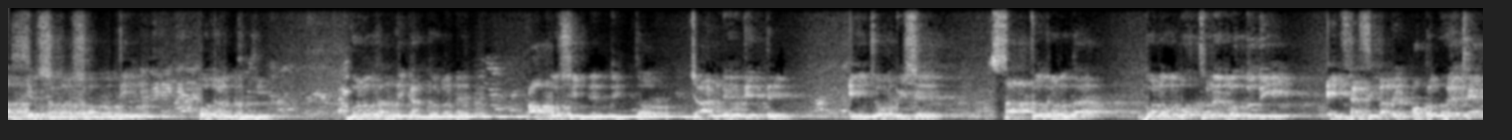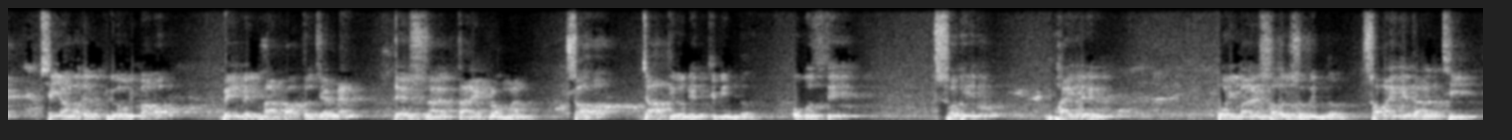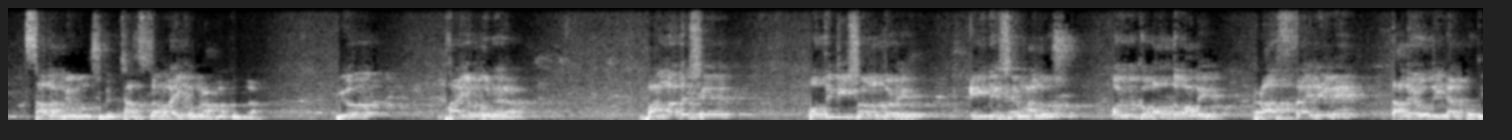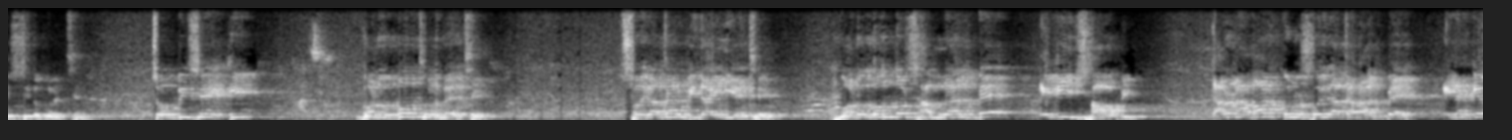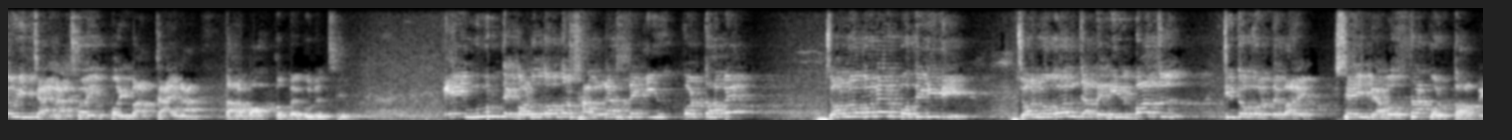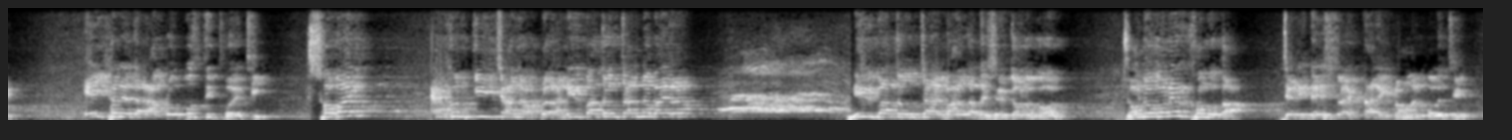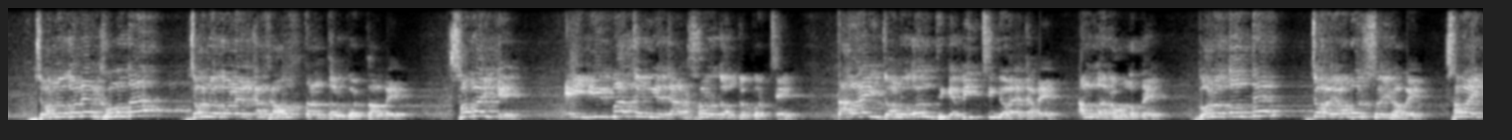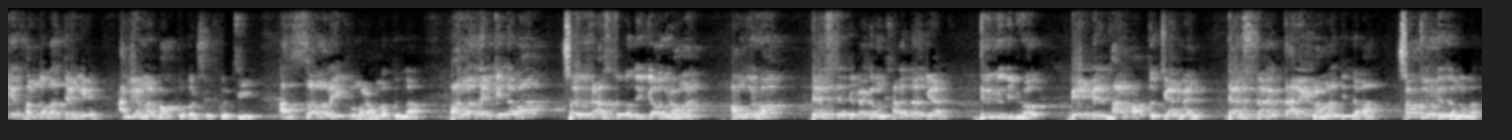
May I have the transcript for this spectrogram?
আজকের সভার সভাপতি, প্রধান অতিথি। গণতান্ত্রিক আন্দোলনের আপসী নেতৃত্ব, যার নেতৃত্বে এই চব্বিশে ছাত্র জনতা গণ অভ্যুত্থানের মধ্য দিয়ে এই ফ্যাসিবাদের পতন হয়েছে, সেই আমাদের প্রিয় অভিভাবক, বিএনপির ভারপ্রাপ্ত চেয়ারম্যান, দেশ নায়ক তারেক রহমান সহ জাতীয় নেতৃবৃন্দ। উপস্থিত শহীদ ভাইদের পরিবারের সদস্যবৃন্দ, সবাইকে জানাচ্ছি সালাম এবং শুভেচ্ছা। আসসালাম আলাইকুম রহমতুল্লাহ। প্রিয় ভাই ও বোনেরা, বাংলাদেশের প্রতিটি সংকটে এই দেশের মানুষ ঐক্যবদ্ধভাবে রাস্তায় নেমে তাদের অধিকার প্রতিষ্ঠিত করেছেন। চব্বিশে একটি গণঅভ্যুত্থান হয়েছে, স্বৈরাচার বিদায় নিয়েছে। গণতন্ত্র সামনে আসবে এটি স্বাভাবিক। কারণ আবার কোন স্বৈরাচার আসবে, এটা কেউই চায় না শহীদ পরিবার চায় না, তার বক্তব্যে বলেছে। এই মুহূর্তে গণতন্ত্র সামনে আসলে কি করতে হবে? জনগণের প্রতিনিধি, জনগণ যাতে নির্বাচিত করতে পারে, সেই ব্যবস্থা করতে হবে। এইখানে যারা আমরা উপস্থিত হয়েছি, সবাই এখন কি চান আপনারা? নির্বাচন চান না ভাইরা নির্বাচন চায় বাংলাদেশের জনগণ। জনগণের ক্ষমতা যেটি দেশ নায়ক তারেক রহমান বলেছে, জনগণের ক্ষমতা জনগণের কাছে হস্তান্তর করতে হবে। সবাইকে এই নির্বাচন নিয়ে যারা ষড়যন্ত্র করছে, তারাই জনগণ থেকে বিচ্ছিন্ন হয়ে যাবে। আল্লাহ রহমতে গণতন্ত্রের জয় অবশ্যই হবে। সবাইকে ধন্যবাদ জানিয়ে আমি আমার বক্তব্য শেষ করছি। আসসালামু আলাইকুম রহমতুল্লাহ। বাংলাদেশ জিন্দাবাদ। শহীদ রাষ্ট্রপতি জিয়াউর রহমান, অমর হক। দেশ নেত্রী বেগম খালেদা জিয়া দীর্ঘজীবী হোক, বিএনপির ভারপ্রাপ্ত চেয়ারম্যান, দেশ তারেক রহমান জিন্দাবাদ। সকলকে ধন্যবাদ।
